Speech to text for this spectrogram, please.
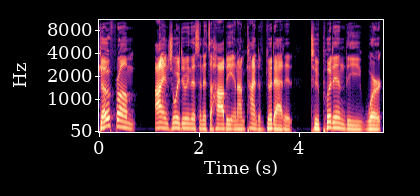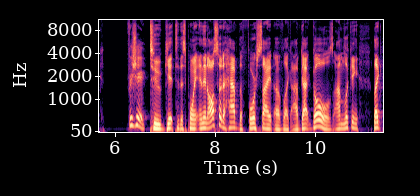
go from I enjoy doing this and it's a hobby and I'm kind of good at it to put in the work For sure. to get to this point and then also to have the foresight of like i've got goals i'm looking like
